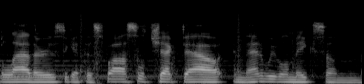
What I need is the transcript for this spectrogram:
Blathers to get this fossil checked out, and then we will make some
